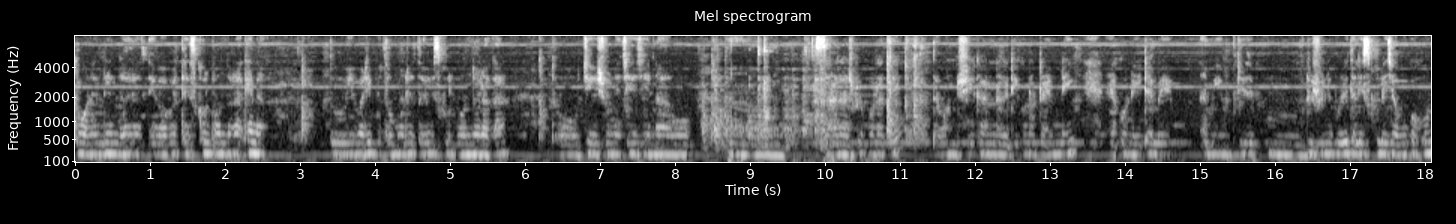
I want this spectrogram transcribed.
তো অনেক দিন ধরে এভাবে তো স্কুল বন্ধ রাখে না। তো এবারই প্রথম ওরে তো স্কুল বন্ধ রাখা। তো যে শুনেছে যে না ও স্যার আসবে পড়াতে, তখন সে কান্নাকাটি কোনো টাইম নেই। এখন এই টাইমে আমি যদি টিউশনি পড়ি, তাহলে স্কুলে যাব কখন?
